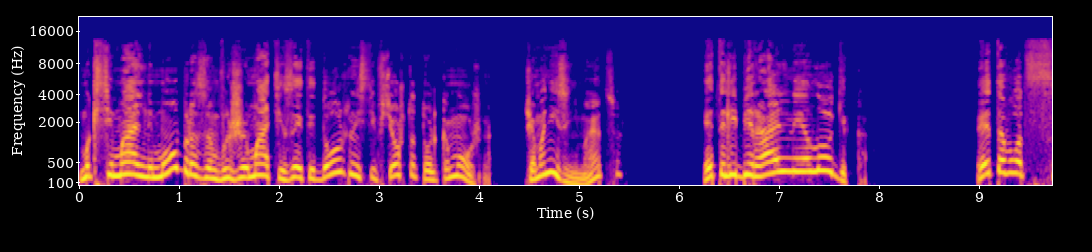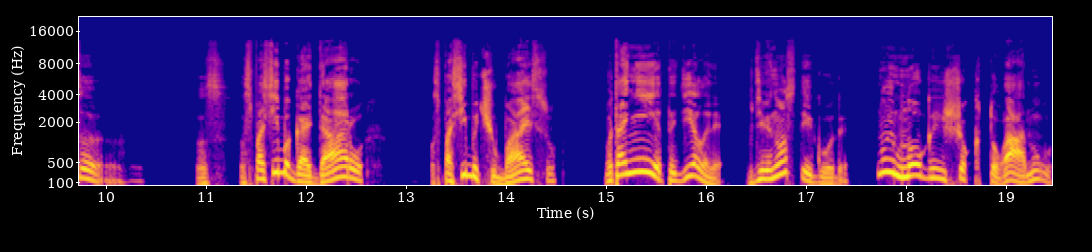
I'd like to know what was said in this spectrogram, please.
максимальным образом выжимать из этой должности все, что только можно. Чем они занимаются? Это либеральная логика. Это вот с, с, спасибо Гайдару, спасибо Чубайсу. Вот они это делали в 90-е годы. Ну и много еще кто. А, ну,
